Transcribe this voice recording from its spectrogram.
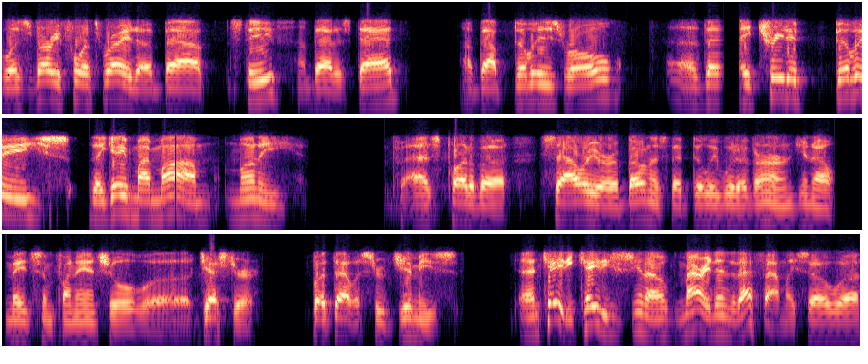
was very forthright about Steve, about his dad, about Billy's role. Uh, they, they treated Billy's, they gave my mom money as part of a salary or a bonus that Billy would have earned, you know, made some financial uh, gesture. But that was through Jimmy's and Katie. Katie's, you know, married into that family. So uh,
